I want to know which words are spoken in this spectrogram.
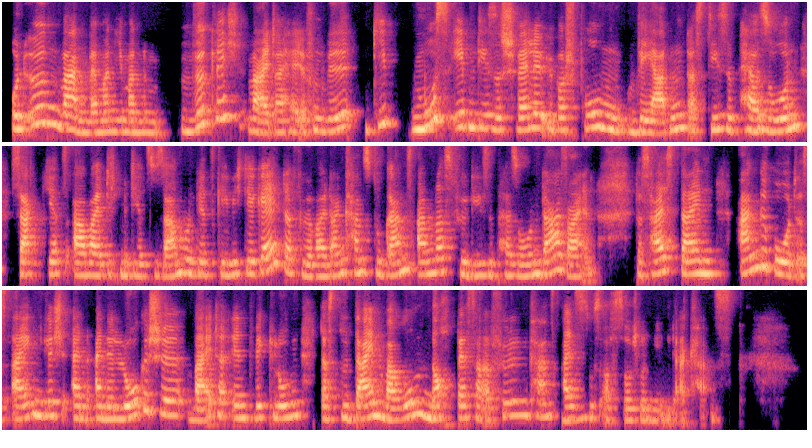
Und irgendwann, wenn man jemandem wirklich weiterhelfen will, gibt, muss eben diese Schwelle übersprungen werden, dass diese Person sagt, jetzt arbeite ich mit dir zusammen und jetzt gebe ich dir Geld dafür, weil dann kannst du ganz anders für diese Person da sein. Das heißt, dein Angebot ist eigentlich ein, eine logische Weiterentwicklung, dass du dein Warum noch besser erfüllen kannst, als mhm. du es auf Social Media kannst.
